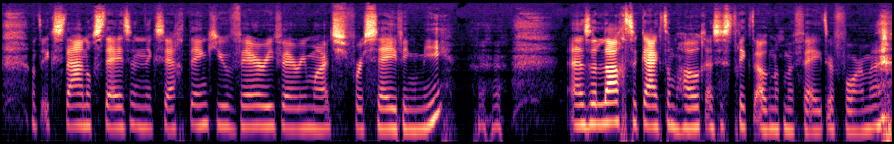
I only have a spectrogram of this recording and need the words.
Want ik sta nog steeds en ik zeg, thank you very, very much for saving me. En ze lacht, ze kijkt omhoog en ze strikt ook nog mijn veter voor me.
